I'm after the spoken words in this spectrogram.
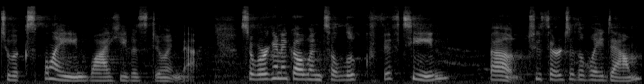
to explain why he was doing that. So we're going to go into Luke 15, about two thirds of the way down.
